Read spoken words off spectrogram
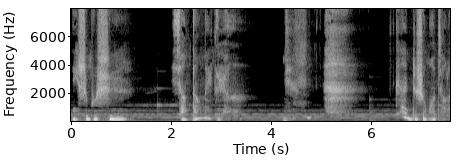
你是不是想当那个人啊？看你这手忙脚乱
